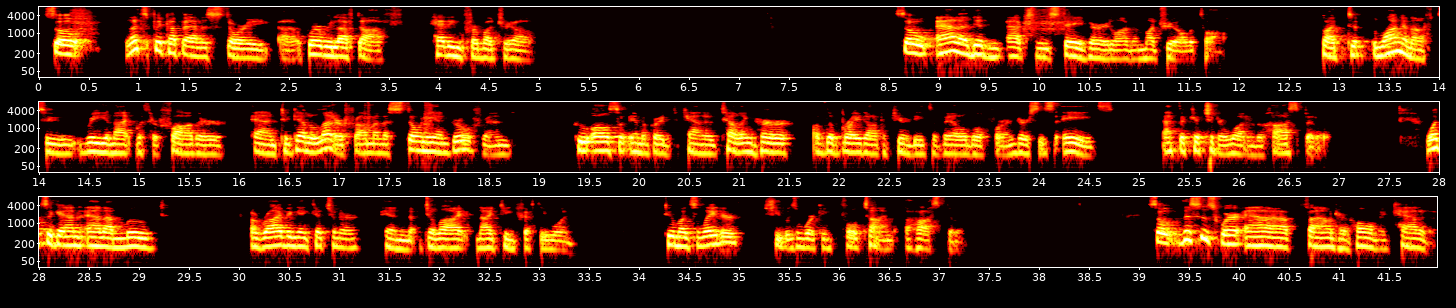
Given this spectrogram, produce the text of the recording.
So let's pick up Anna's story uh, where we left off, heading for Montreal. So Anna didn't actually stay very long in Montreal at all, but long enough to reunite with her father and to get a letter from an Estonian girlfriend who also immigrated to Canada, telling her of the bright opportunities available for nurses' aides at the Kitchener-Waterloo Hospital. Once again, Anna moved, arriving in Kitchener in July 1951. Two months later, she was working full-time at the hospital. So this is where Anna found her home in Canada.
